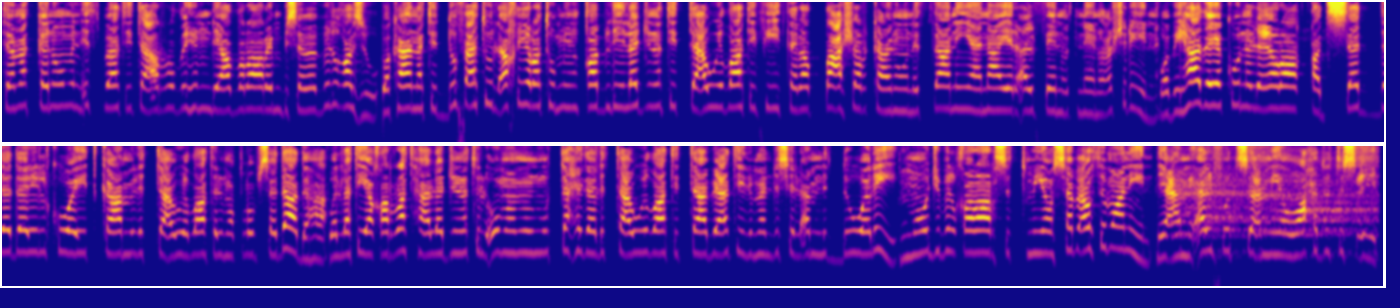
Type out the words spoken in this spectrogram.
تمكنوا من إثبات تعرضهم لأضرار بسبب الغزو وكانت الدفعة الأخيرة من قبل لجنة التعويضات في 13 كانون الثاني يناير 2022 وبهذا يكون العراق قد سدد للكويت كامل التعويضات المطلوب سدادها والتي أقرتها لجنة الأمم المتحدة للتعويضات التابعة لمجلس الأمن الدولي بموجب القرار 687 لعام 1991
